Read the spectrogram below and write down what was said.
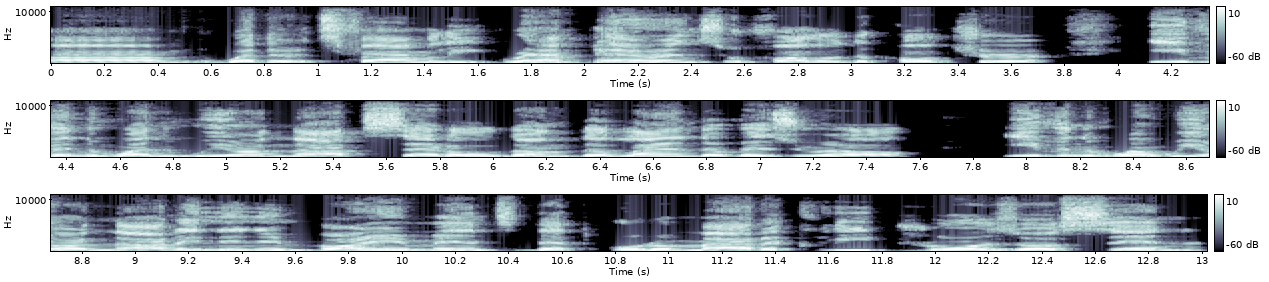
um, whether it's family, grandparents who follow the culture, even when we are not settled on the land of Israel, even when we are not in an environment that automatically draws us in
